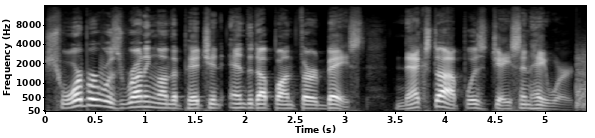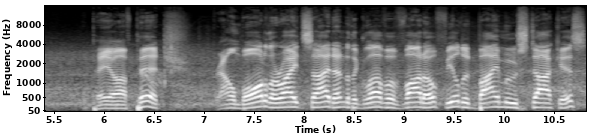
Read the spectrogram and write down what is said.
Schwarber was running on the pitch and ended up on third base. Next up was Jason Heyward. The payoff pitch. Ground ball to the right side under the glove of Votto, fielded by Moustakas,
